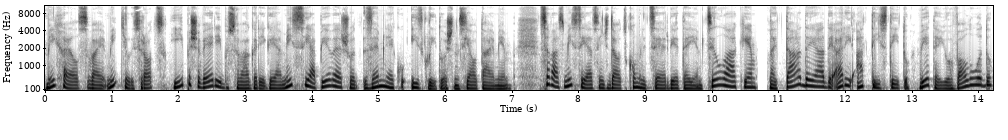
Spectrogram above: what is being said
Mihails vai Miķelis Rots īpaša vērību savā garīgajā misijā pievēršot zemnieku izglītošanas jautājumiem. Savās misijās viņš daudz komunicē ar vietējiem cilvēkiem, lai tādējādi arī attīstītu vietējo valodu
